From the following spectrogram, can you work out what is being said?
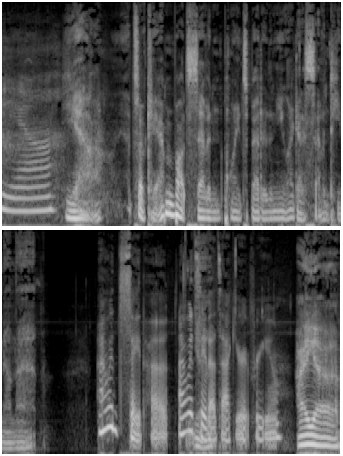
Yeah. Yeah, that's okay. I'm about seven points better than you. I got a 17 on that. I would say that. I would say that's accurate for you. I uh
